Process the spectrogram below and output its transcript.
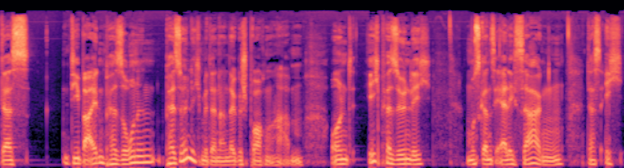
dass die beiden Personen persönlich miteinander gesprochen haben. Und ich persönlich muss ganz ehrlich sagen, dass ich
